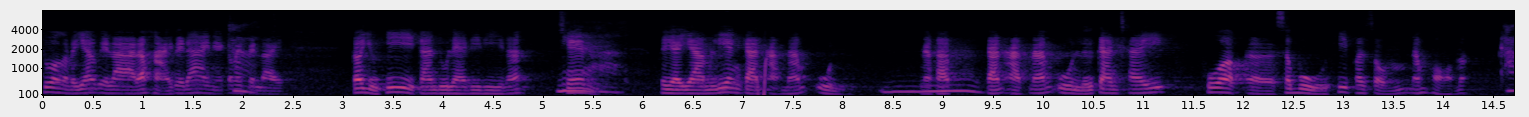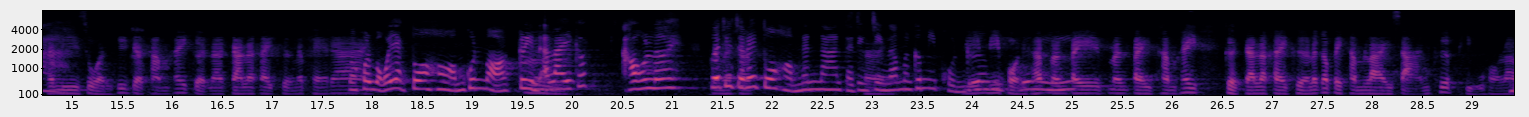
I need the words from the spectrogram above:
ช่วงระยะเวลาแล้วหายไปได้เนี่ยก็ไม่ค่ะเป็นไร ก็อยู่ที่การดูแลดีๆนะ เช่นยค่ะพยายามเลี่ยงการอาบน้ำอุ่นอืมนะครับ การอาบน้ำอุ่นหรือการใช้ พวกเอ่อสบู่ที่ผสมน้ำหอมอะค่ะจะมีส่วนที่จะทำให้เกิดการระคายเคืองและแพ้ได้บางคนบอกว่าอยากตัวหอมคุณหมอกลิ่นอืมอะไรก็เอาเลย เพื่อที่ใช่จะไหมครับได้ตัวหอมนานๆ แต่จริงใช่ๆแล้วมันก็มีผลมีเรื่องมีผลเรื่องครับมันไปนี้มันไปทำให้เกิดการระคายเคืองแล้วก็ไปทำลายสารเคลือบผิวของเรา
